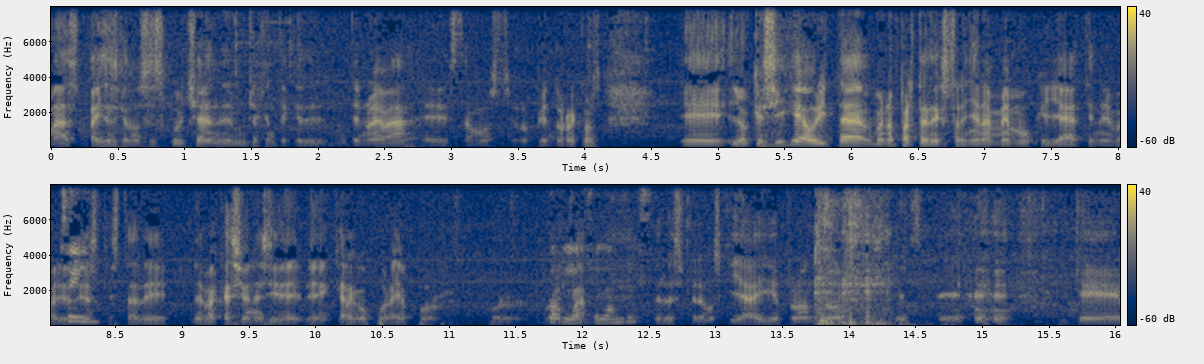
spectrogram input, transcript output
más países que nos escuchan, de mucha gente que de, de nueva, eh, estamos rompiendo récords. Eh, lo que sigue ahorita, bueno, aparte de extrañar a Memo, que ya tiene varios sí. días que está de, de vacaciones y de, de, cargo por ahí por, por, por Europa, las. Pero esperemos que ya llegue pronto. este, que,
